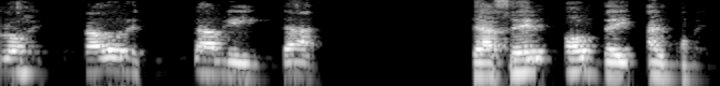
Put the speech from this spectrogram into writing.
los, entrenadores tienen la habilidad de hacer update al momento.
